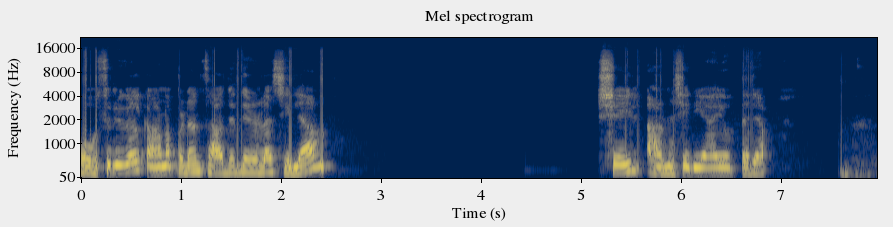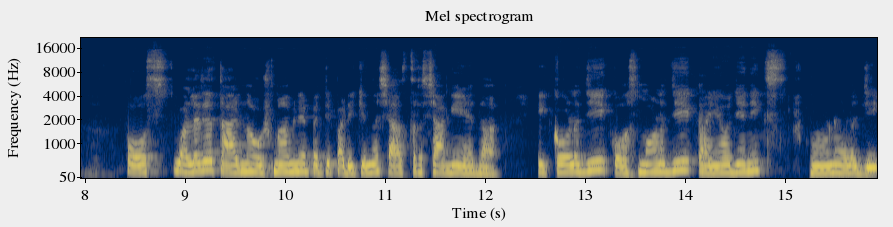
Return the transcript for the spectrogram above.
ഫോസിലുകൾ കാണപ്പെടാൻ സാധ്യതയുള്ള ശില ഷെയിൽ ആണ് ശരിയായ ഉത്തരം. ഫോസ് വളരെ താഴ്ന്ന ഊഷ്മാവിനെ പറ്റി പഠിക്കുന്ന ശാസ്ത്രശാഖ ഏതാ? Ecology cosmology cryogenics monology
